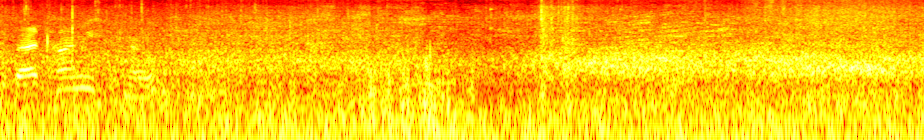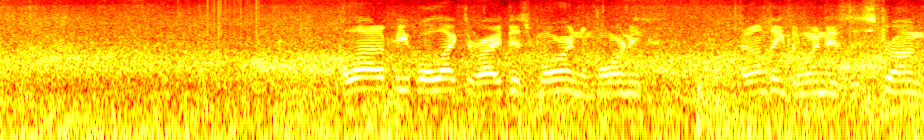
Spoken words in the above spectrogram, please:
Of bad timing? No. A lot of people like to ride this more in the morning. I don't think the wind is as strong.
